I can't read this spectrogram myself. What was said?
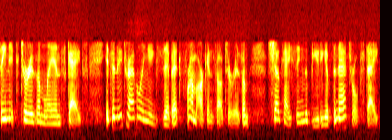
Scenic Tourism Landscapes. It's a new traveling exhibit from Arkansas Tourism showcasing the beauty of the natural state.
